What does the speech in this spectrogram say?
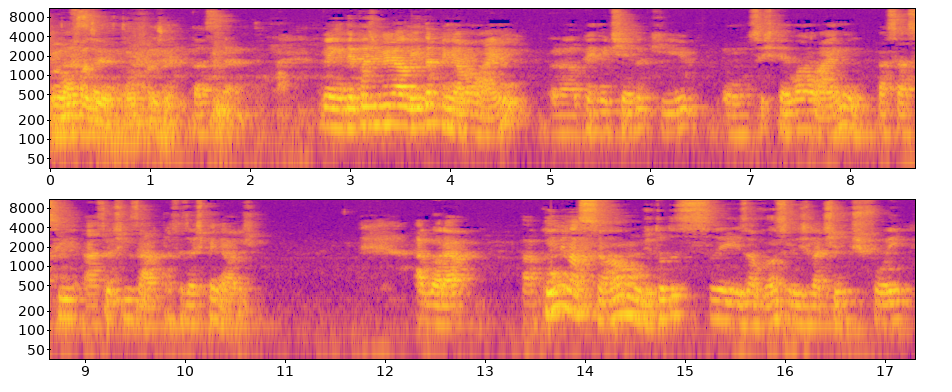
Vamos Tá fazer, certo. vamos fazer. Tá certo. Bem, depois veio a lei da penhora online, ah, permitindo que um sistema online passasse a ser utilizado para fazer as penhoras. Agora, a culminação de todos esses avanços legislativos foi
